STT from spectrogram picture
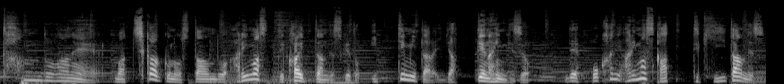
タンドがね、まあ、近くのスタンドありますって書いてたんですけど、行ってみたらやってないんですよ。で、他にありますか？って聞いたんです。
